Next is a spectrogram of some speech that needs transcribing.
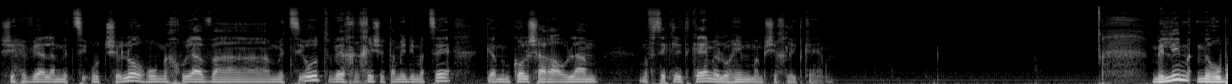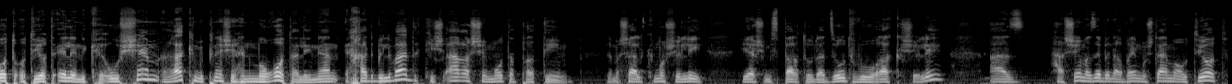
שהביאה למציאות שלו, הוא מחויב המציאות והכרחי שתמיד יימצא, גם אם כל שאר העולם מפסיק להתקיים, אלוהים ממשיך להתקיים. מילים מרובות אותיות אלה נקראו שם רק מפני שהן מורות על עניין אחד בלבד כשאר השמות הפרטיים. למשל, כמו שלי יש מספר תעודת זהות והוא רק שלי, אז השם הזה בין 42 האותיות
